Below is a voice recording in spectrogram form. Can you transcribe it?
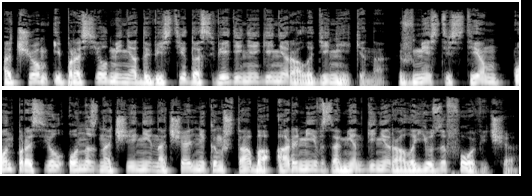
о чем и просил меня довести до сведения генерала Деникина. Вместе с тем он просил о назначении начальником штаба армии взамен генерала Юзефовича,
